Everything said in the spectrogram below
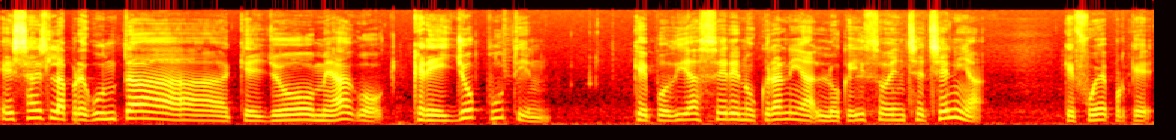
Esa es la pregunta que yo me hago. ¿Creyó Putin que podía hacer en Ucrania lo que hizo en Chechenia? Que fue porque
